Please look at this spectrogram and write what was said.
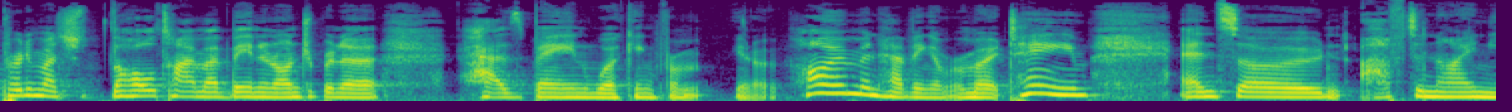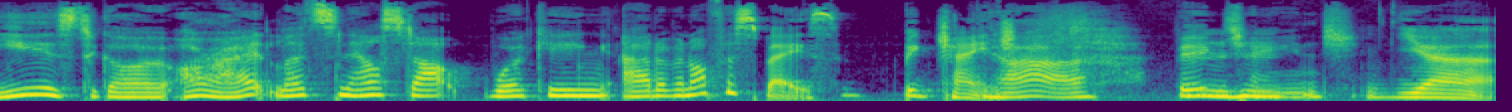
pretty much the whole time I've been an entrepreneur has been working from, you know, home and having a remote team. And so after nine years to go, all right, let's now start working out of an office space. Big change. Yeah. Big mm-hmm. change. Yeah.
